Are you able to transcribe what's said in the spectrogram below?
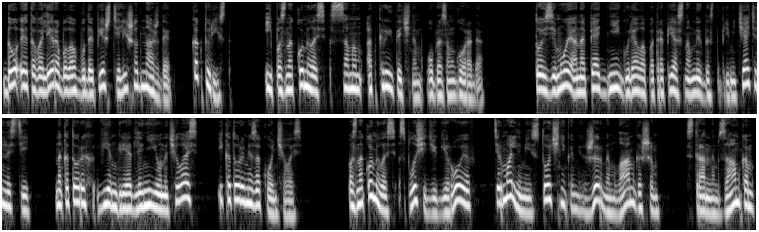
До этого Лера была в Будапеште лишь однажды, как турист — и познакомилась с самым открыточным образом города. Той зимой она пять дней гуляла по тропе основных достопримечательностей, на которых Венгрия для нее началась и которыми закончилась. Познакомилась с площадью героев, термальными источниками, жирным лангашем, странным замком,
